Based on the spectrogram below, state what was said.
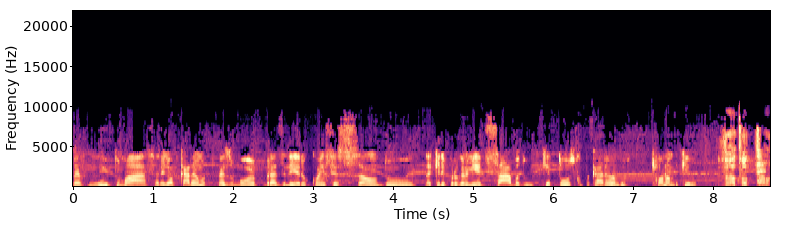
é muito massa, é legal pra caramba. Mas o humor brasileiro, com exceção do daquele programinha de sábado, que é tosco pra caramba, qual é o nome daquilo? Zorra Total.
